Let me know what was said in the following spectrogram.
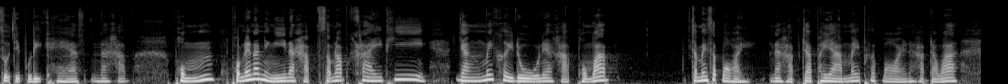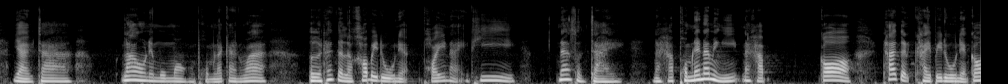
สุจิปุลิ Cast นะครับ ผมผมแนะนำอย่างนี้นะครับสำหรับใครที่ยังไม่เคยดูเนี่ยครับผมว่าจะไม่ spoil นะครับ จะพยายามไม่ spoil นะครับ แต่ว่าอยากจะ เล่าในมุมมองของผมแล้วกันว่า เออ ถ้าเกิดเราเข้าไปดูเนี่ย point ไหนที่น่าสนใจนะครับ ผมแนะนำอย่างนี้นะครับ ก็ถ้าเกิดใครไปดูเนี่ยก็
